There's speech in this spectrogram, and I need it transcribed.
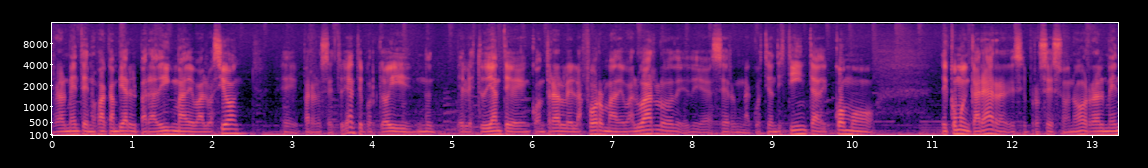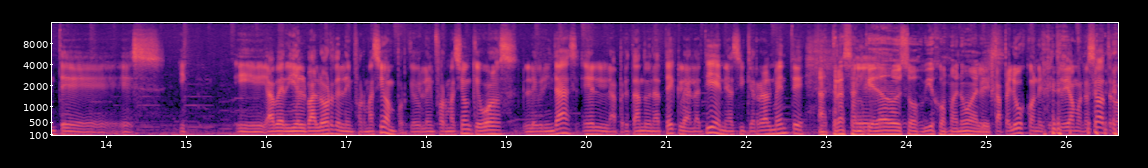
realmente nos va a cambiar el paradigma de evaluación para los estudiantes, porque hoy el estudiante encontrarle la forma de evaluarlo, de, de, hacer una cuestión distinta, de cómo, de cómo encarar ese proceso, ¿no? Realmente es y a ver, y el valor de la información, porque la información que vos le brindás, él apretando una tecla la tiene, así que realmente... Atrás han eh, quedado esos viejos manuales. El capeluz con el que estudiamos nosotros,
